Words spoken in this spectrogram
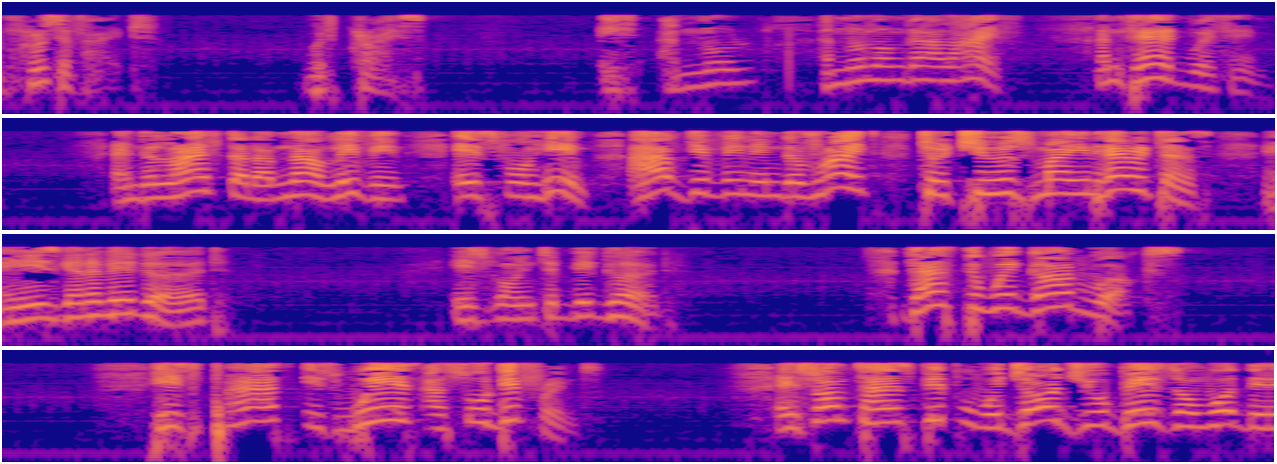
I'm crucified with Christ. I'm no, I'm no longer alive. I'm dead with Him. And the life that I'm now living is for Him. I've given Him the right to choose my inheritance. And He's going to be good. He's going to be good. That's the way God works. His path, His ways are so different. And sometimes people will judge you based on what they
